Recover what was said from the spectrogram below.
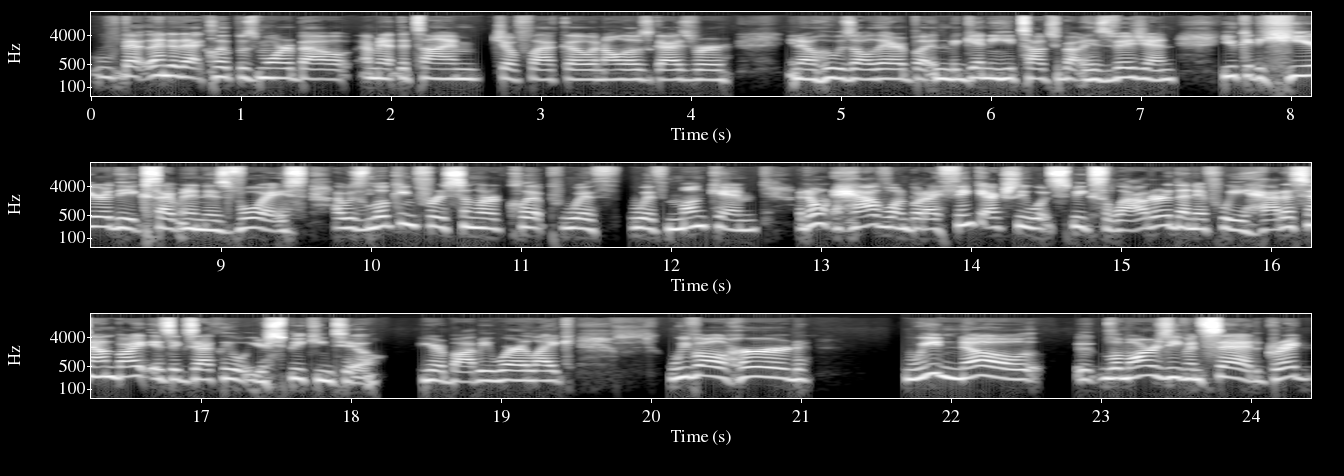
that end of that clip was more about i mean at the time joe flacco and all those guys were you know who was all there but in the beginning he talked about his vision. You could hear the excitement in his voice. I was looking for a similar clip with with monken i don't have one but i think actually what speaks louder than if we had a soundbite is exactly what you're speaking to here bobby where like we've all heard we know lamar's even said greg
